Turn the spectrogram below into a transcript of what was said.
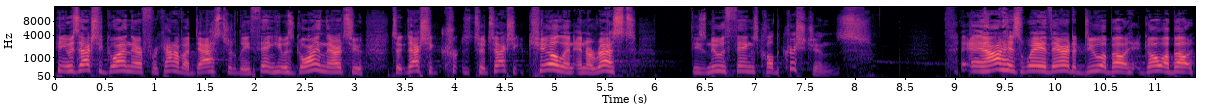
He was actually going there for kind of a dastardly thing. He was going there to, to, actually, to, to actually kill and, and arrest these new things called Christians. And on his way there to do about go about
